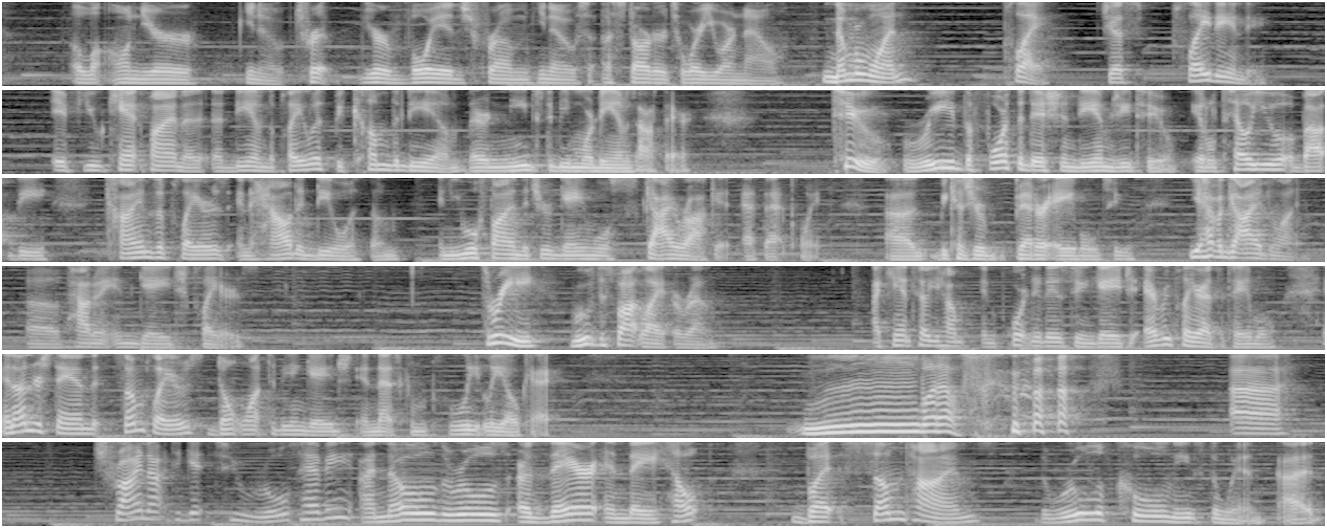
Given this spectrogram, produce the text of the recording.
on your you know trip your voyage from you know a starter to where you are now? number one play. Just play d&d if you can't find a, a dm to play with become the dm there needs to be more dms out there two read the fourth edition dmg2 it'll tell you about the kinds of players and how to deal with them and you will find that your game will skyrocket at that point uh, because you're better able to. You have a guideline of how to engage players. Three move the spotlight around. I can't tell you how important it is to engage every player at the table and understand that some players don't want to be engaged, and that's completely okay. Mm, what else? uh, try not to get too rules heavy. I know the rules are there and they help, but sometimes the rule of cool needs to win. Uh,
